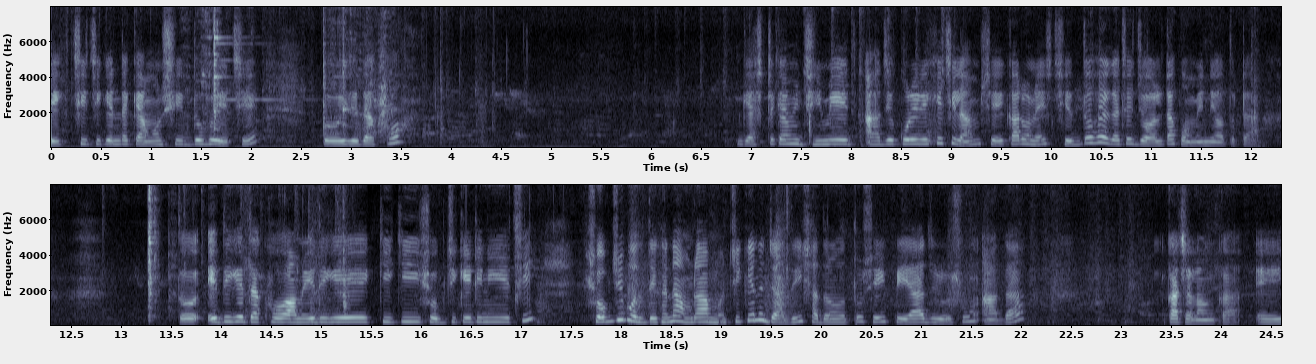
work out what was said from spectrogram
দেখছি চিকেনটা কেমন সিদ্ধ হয়েছে। তো এই যে দেখো, গ্যাসটাকে আমি ঝিমিয়ে আজে করে রেখেছিলাম, সেই কারণে সেদ্ধ হয়ে গেছে, জলটা কমেনি অতটা। তো এদিকে দেখো, আমি এদিকে কি কি সবজি কেটে নিয়েছি। সবজি বলতে এখানে আমরা চিকেনে যা দিই, সাধারণত সেই পেঁয়াজ, রসুন, আদা, কাঁচা লঙ্কা, এই,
